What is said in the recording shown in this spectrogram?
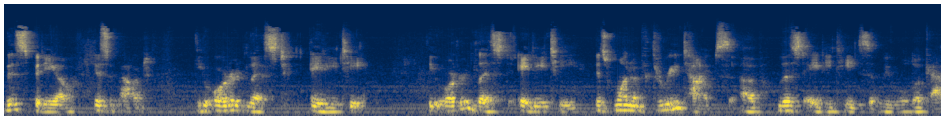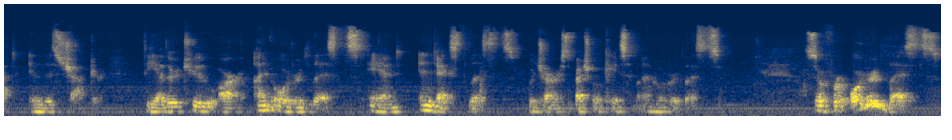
This video is about the ordered list ADT. The ordered list ADT is one of three types of list ADTs that we will look at in this chapter. The other two are unordered lists and indexed lists, which are a special case of unordered lists. So for ordered lists,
